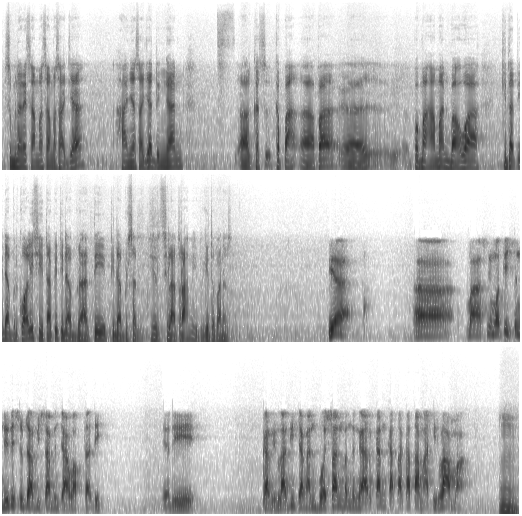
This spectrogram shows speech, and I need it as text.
sebenarnya sama-sama saja, hanya saja dengan uh, kes, kepa, uh, apa, uh, pemahaman bahwa kita tidak berkoalisi tapi tidak berarti tidak bersilaturahmi begitu Pak Nus? Ya, uh, Mas Nimoti sendiri sudah bisa menjawab tadi. Jadi kali lagi jangan bosan mendengarkan kata-kata masih lama. Hmm.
